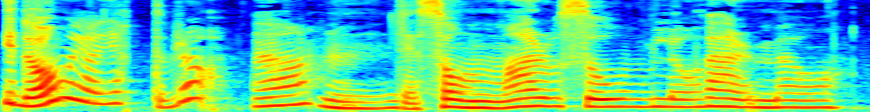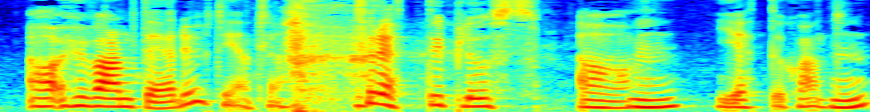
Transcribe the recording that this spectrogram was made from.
Idag mår jag jättebra. Ja. Mm, det är sommar och sol och värme och... Ja, hur varmt är det ute egentligen? 30 plus. Ja, mm. jätteskönt. Mm.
